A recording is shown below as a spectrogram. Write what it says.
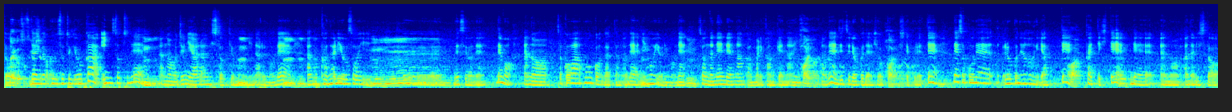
大学卒業大学卒業か院卒で、うんうん、あのジュニアアナリストっていうものになるので、あのかなり遅い、うん。ですよね。でもあのそこは香港だったので、日本よりもね、うん、そんな年齢なんかあんまり関係ないので、実力で評価をしてくれて、でそこで6年半やって帰ってきて、であのアナリスト、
